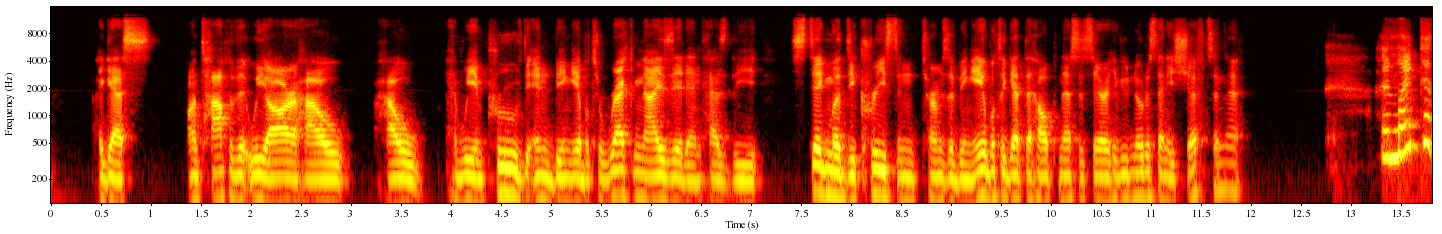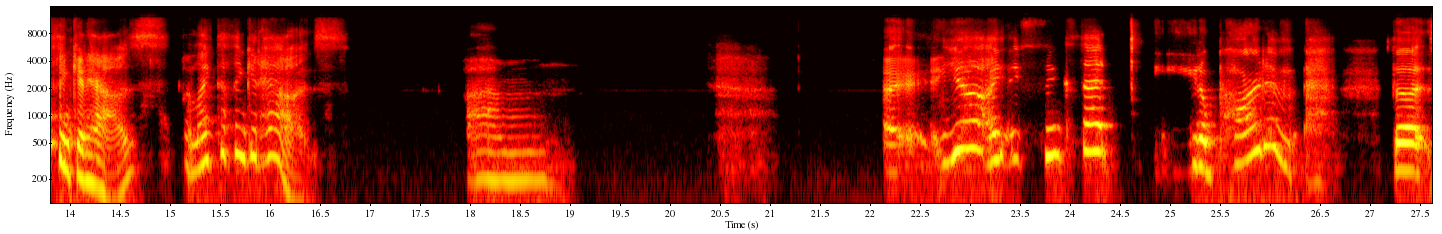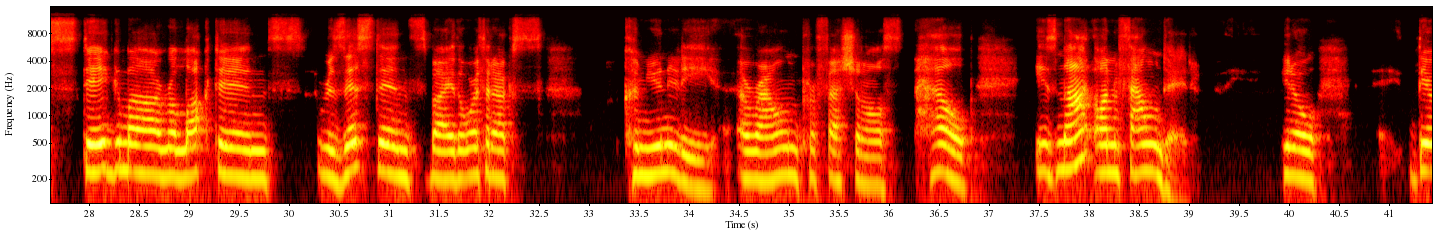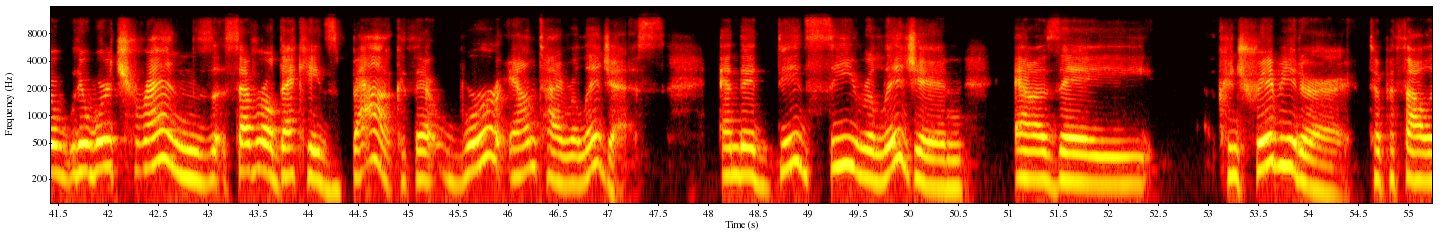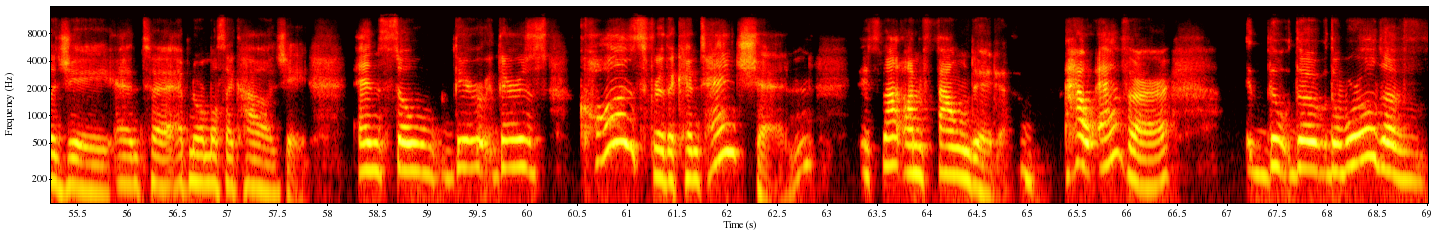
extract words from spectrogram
i guess on top of it we are how how have we improved in being able to recognize it and has the stigma decreased in terms of being able to get the help necessary? Have you noticed any shifts in that? I like to think it has. I like to think it has. Um yeah, I, I think that, you know, part of the stigma, reluctance, resistance by the Orthodox community around professional help is not unfounded. You know, there there were trends several decades back that were anti-religious and they did see religion as a contributor to pathology and to abnormal psychology. And so there, there's cause for the contention. It's not unfounded. However, the, the, the world of,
